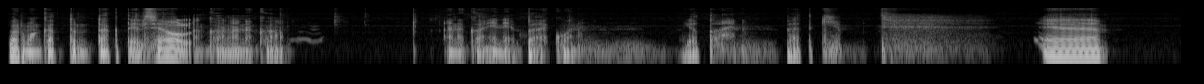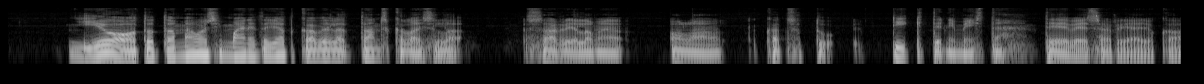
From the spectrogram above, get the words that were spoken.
varmaan katsonut DuckTalesia ollenkaan ainakaan, ainakaan enempää kuin jotain pätkiä. Öö, joo, tota, mä voisin mainita jatkaa vielä tanskalaisella sarjalla. Me ollaan katsottu Dikte-nimistä TV-sarjaa, joka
